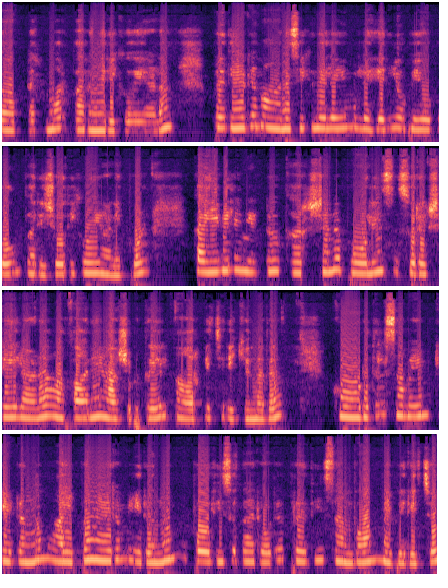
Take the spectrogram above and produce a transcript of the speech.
ഡോക്ടർമാർ പറഞ്ഞിരിക്കുകയാണ്. പ്രതിയുടെ മാനസിക നിലയും ലഹരി ഉപയോഗവും പരിശോധിക്കുകയാണിപ്പോൾ. കൈവിലങ്ങിട്ട് കർശന പോലീസ് സുരക്ഷയിലാണ് അഫാനെ ആശുപത്രിയിൽ പാർപ്പിച്ചിരിക്കുന്നത് കൂടുതൽ സമയം കിടന്നും അല്പനേരം ഇരുന്നും പോലീസുകാരോട് പ്രതി സംഭവം വിവരിച്ചു.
